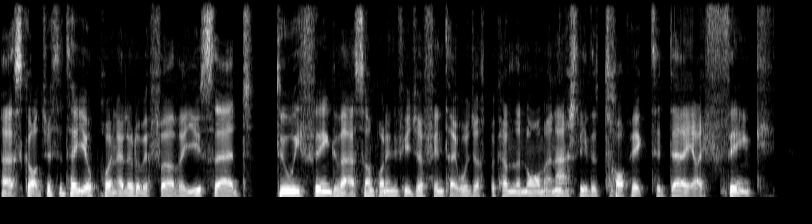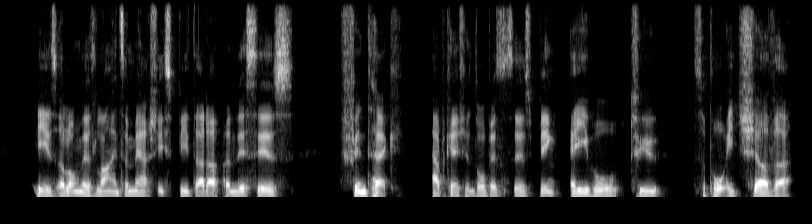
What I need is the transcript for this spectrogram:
Uh, Scott, just to take your point a little bit further, you said, do we think that at some point in the future, fintech will just become the norm? And actually, the topic today, I think, is along those lines and may actually speed that up. And this is fintech applications or businesses being able to support each other,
